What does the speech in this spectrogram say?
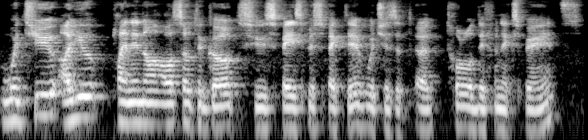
would you are you planning on also to go to space perspective which is a, a total different experience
